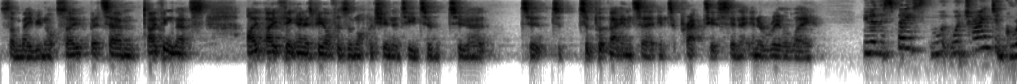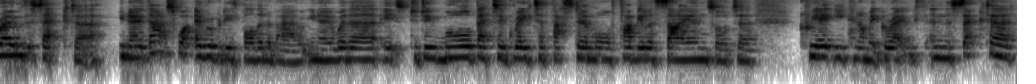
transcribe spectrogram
some maybe not so. But um, I think that's I, I, think NSP offers an opportunity to to uh, to, to, to put that into into practice in a, in a real way. You know, the space we're trying to grow the sector. You know, that's what everybody's bothered about. You know, whether it's to do more, better, greater, faster, more fabulous science, or to create economic growth, and the sector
